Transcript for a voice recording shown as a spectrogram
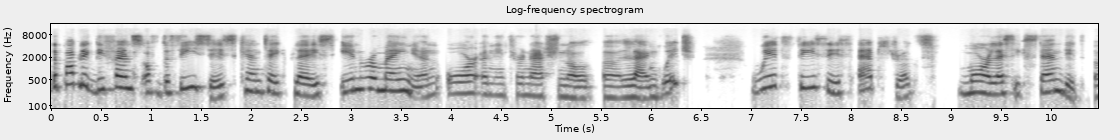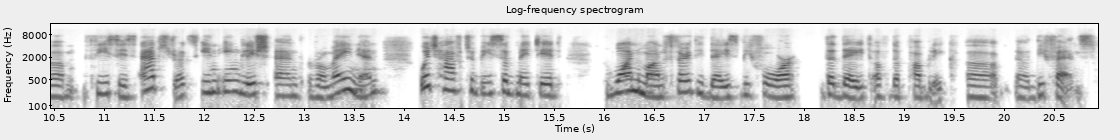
The public defense of the thesis can take place in Romanian or an international uh, language. with thesis abstracts, more or less extended um, thesis abstracts in English and Romanian, which have to be submitted one month, 30 days before the date of the public uh, uh, defense.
